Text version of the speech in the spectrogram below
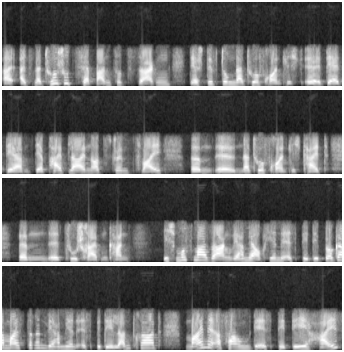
äh, als Naturschutzverband sozusagen der Stiftung naturfreundlich, der, der, der Pipeline Nord Stream 2 ähm, äh, Naturfreundlichkeit ähm, äh, zuschreiben kann. Ich muss mal sagen, wir haben ja auch hier eine SPD-Bürgermeisterin, wir haben hier einen SPD-Landrat. Meine Erfahrung mit der SPD heißt,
